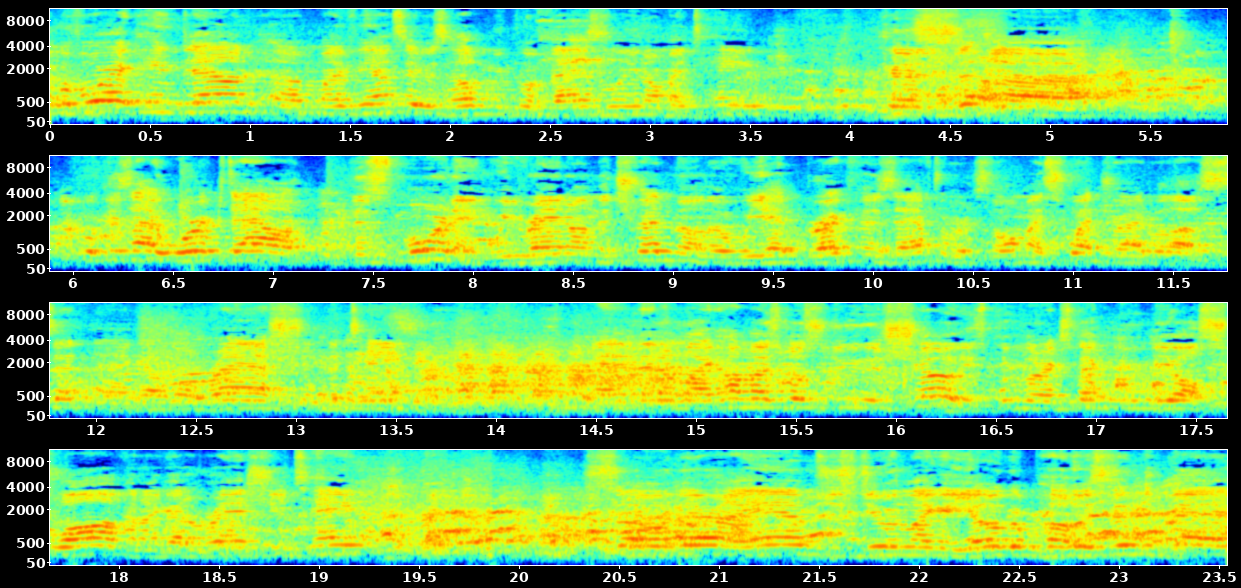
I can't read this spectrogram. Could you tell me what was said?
Like before I came down, uh, my fiance was helping me put Vaseline on my tank because uh, because I worked out this morning. We ran on the treadmill and we had breakfast afterwards, so all my sweat dried while I was sitting. And I got a little rash in the taint, and then I'm like, how am I supposed to do this show? These people are expecting me to be all suave, and I got a rashy taint. So there I am, just doing like a yoga pose in the bed.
